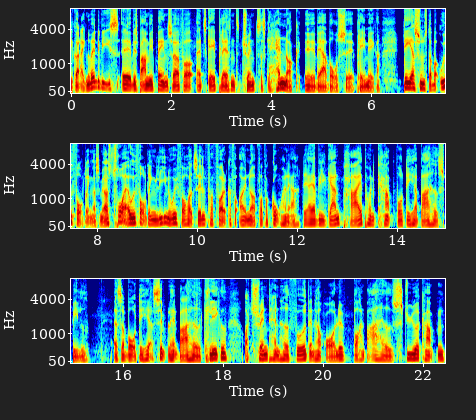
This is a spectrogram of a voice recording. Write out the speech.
det gør der ikke nødvendigvis. Øh, hvis bare midtbanen sørger for at skabe pladsen til Trent, så skal han nok øh, være vores øh, playmaker det, jeg synes, der var udfordringer, som jeg også tror er udfordringen lige nu i forhold til for folk at få øjnene op for, hvor god han er, det er, at jeg ville gerne pege på en kamp, hvor det her bare havde spillet. Altså hvor det her simpelthen bare havde klikket, og Trent han havde fået den her rolle, hvor han bare havde styret kampen.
